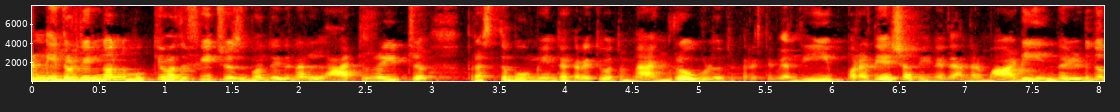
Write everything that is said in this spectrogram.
ಅಂಡ್ ಇದ್ರದ್ದು ಇನ್ನೊಂದು ಮುಖ್ಯವಾದ ಫೀಚರ್ಸ್ ಬಂದು ಇದನ್ನ ಲ್ಯಾಟರೈಟ್ ಪ್ರಸ್ಥಭೂಮಿ ಅಂತ ಕರಿತೀವಿ, ಅಥವಾ ಮ್ಯಾಂಗ್ರೋವ್ಗಳು ಅಂತ ಕರಿತೀವಿ. ಅಂದ್ರೆ ಈ ಪ್ರದೇಶವೇನಿದೆ ಅಂದ್ರೆ ಮಾಡಿಯಿಂದ ಹಿಡಿದು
